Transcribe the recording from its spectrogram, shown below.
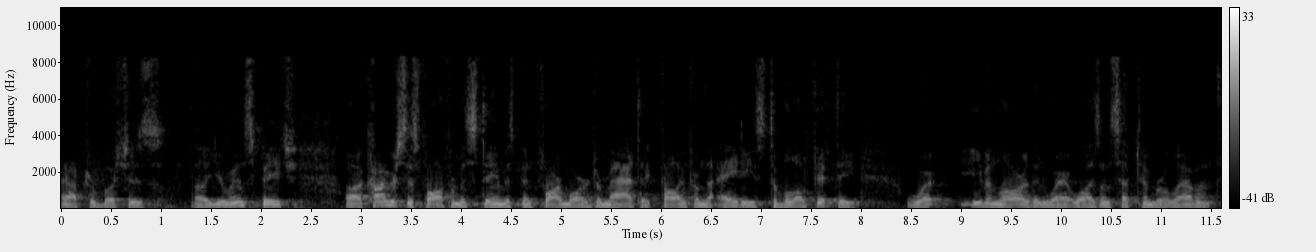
after Bush's uh, UN speech. Uh, Congress's fall from esteem has been far more dramatic, falling from the 80s to below 50, where, even lower than where it was on September 11th.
